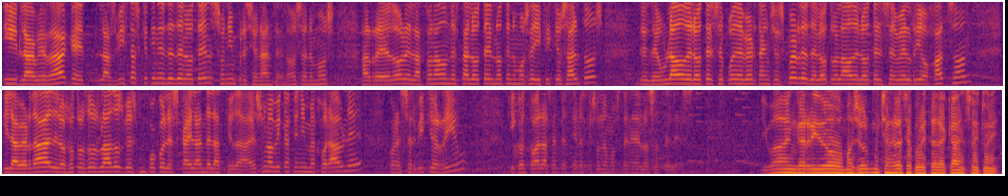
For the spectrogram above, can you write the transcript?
y la verdad que las vistas que tienes desde el hotel son impresionantes, ¿no? Tenemos alrededor, en la zona donde está el hotel no tenemos edificios altos, desde un lado del hotel se puede ver Times Square, desde el otro lado del hotel se ve el río Hudson y la verdad de los otros dos lados ves un poco el skyline de la ciudad. Es una ubicación inmejorable con el servicio Río y con todas las atenciones que solemos tener en los hoteles. Iván Garrido Mayol, muchas gracias por estar acá en Soy Turista.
